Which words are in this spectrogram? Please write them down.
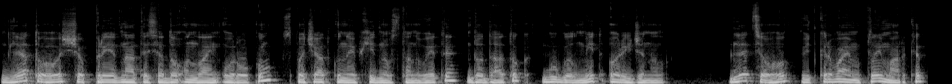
Для того, щоб приєднатися до онлайн-уроку, спочатку необхідно встановити додаток Google Meet Original. Для цього відкриваємо Play Market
